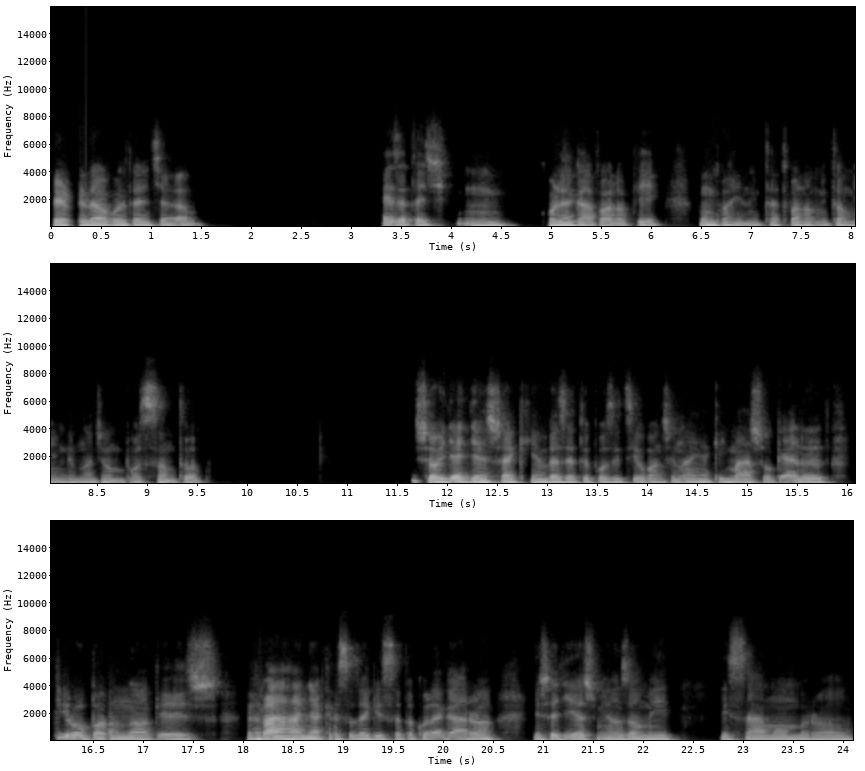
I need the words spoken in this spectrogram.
Például volt egy uh, helyzet egy mm, kollégával, aki munkahelyen tett valamit, ami engem nagyon bosszantott. És hogy egyesek ilyen vezető pozícióban csinálják, így mások előtt kirobbannak, és ráhányják ezt az egészet a kollégára, és egy ilyesmi az, ami és számomra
